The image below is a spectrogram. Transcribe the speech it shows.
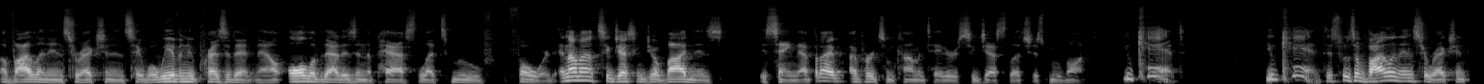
a violent insurrection and say, well, we have a new president now. All of that is in the past. Let's move forward. And I'm not suggesting Joe Biden is is saying that, but I've I've heard some commentators suggest let's just move on. You can't. You can't. This was a violent insurrection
